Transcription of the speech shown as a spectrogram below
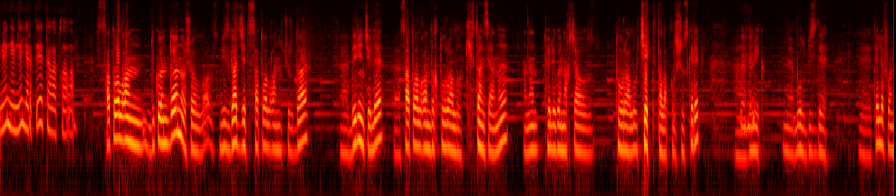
мен эмнелерди талап кыла алам? Сатып алган дүкөндөн ошол биз гаджетти сатып алган учурда биринчи эле сатып алгандык тууралуу квитанцияны анан төлөгөн акчабыз тууралуу чекти талап кылышыбыз керек. Демек бул бизде э, телефон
